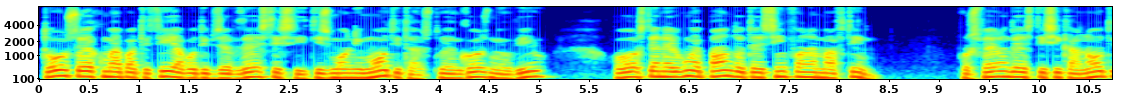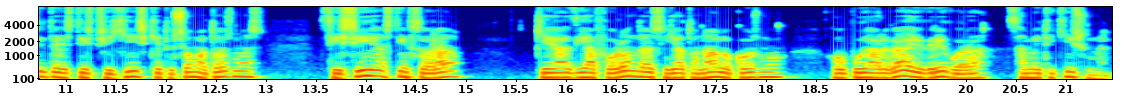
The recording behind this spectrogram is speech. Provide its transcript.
Τόσο έχουμε απατηθεί από την ψευδέστηση της μονιμότητας του εγκόσμιου βίου, ώστε ενεργούμε πάντοτε σύμφωνα με αυτήν, προσφέροντας τις ικανότητες της ψυχής και του σώματός μας, θυσία στην φθορά και αδιαφορώντας για τον άλλο κόσμο, όπου αργά ή γρήγορα θα μυτικήσουμε.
